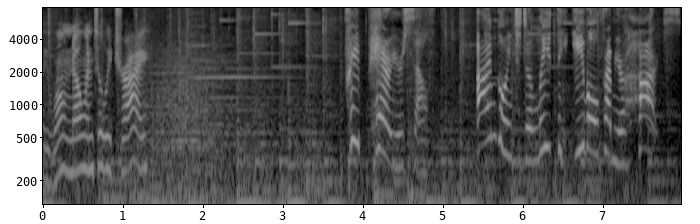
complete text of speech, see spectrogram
We won't know until we try. Prepare yourself. I'm going to delete the evil from your hearts.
